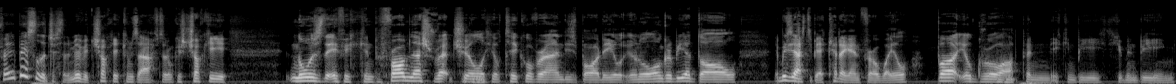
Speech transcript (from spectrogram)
basically just the movie. Chucky comes after him because Chucky knows that if he can perform this ritual, mm-hmm. he'll take over Andy's body. He'll, he'll, no longer be a doll. It means he has to be a kid again for a while, but he'll grow mm-hmm. up and he can be a human being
